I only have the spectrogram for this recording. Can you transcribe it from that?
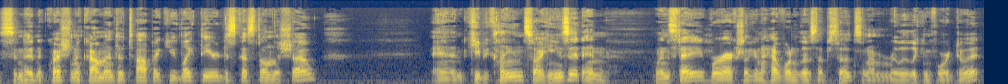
send in a question, a comment, a topic you'd like to hear discussed on the show. And keep it clean so I can use it. And Wednesday, we're actually going to have one of those episodes, and I'm really looking forward to it.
